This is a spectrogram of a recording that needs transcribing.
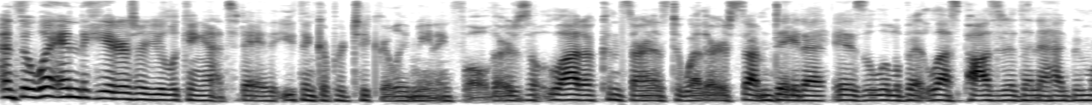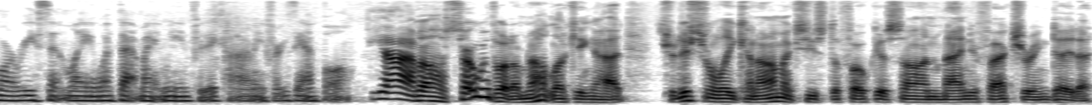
And so, what indicators are you looking at today that you think are particularly meaningful? There's a lot of concern as to whether some data is a little bit less positive than it had been more recently, and what that might mean for the economy, for example. Yeah, I'll start with what I'm not looking at. Traditional economics used to focus on manufacturing data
